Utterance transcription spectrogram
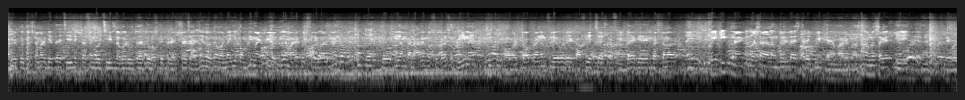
अगर कोई कस्टमर कहता है चीज़ स्टफिंग कोई चीज़ लवर होता है तो उसके फिर एक्स्ट्रा चार्जेस होते हैं वरना ये कॉम्प्लीमेंट्री होती है हमारे कुछ फ्लेवर में। ठीक है। तो अभी हम बना रहे हैं वो सुपर सुप्रीम है। ठीक है। और टॉप रनिंग फ्लेवर है काफ़ी अच्छा इसका फीडबैक है। Customer eighty to ninety percent अलहमदिल्ला इसका रिपीट है हमारे पास। ना हम लोग सजेस्ट यही करते हैं फ्लेवर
